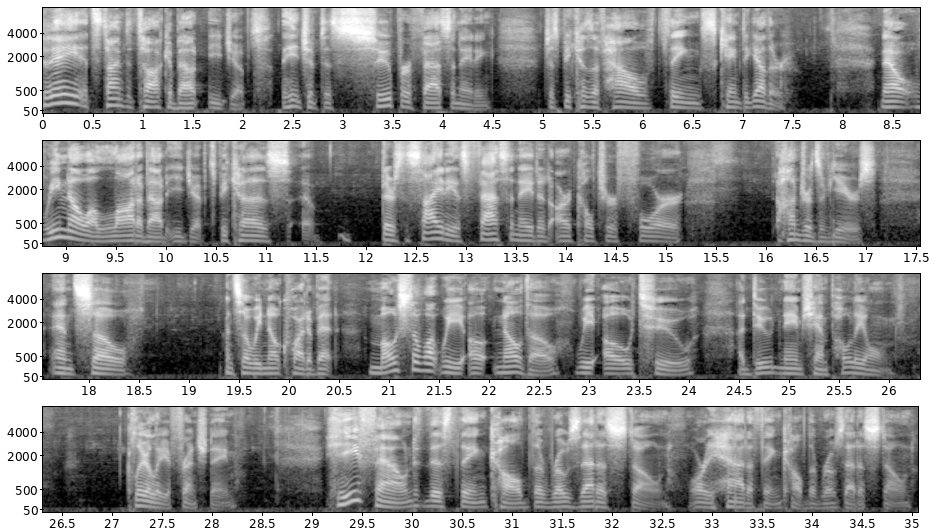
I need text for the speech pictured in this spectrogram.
Today it's time to talk about Egypt. Egypt is super fascinating just because of how things came together. Now, we know a lot about Egypt because uh, their society has fascinated our culture for hundreds of years. And so and so we know quite a bit. Most of what we owe, know though, we owe to a dude named Champollion. Clearly a French name he found this thing called the Rosetta Stone, or he had a thing called the Rosetta Stone.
